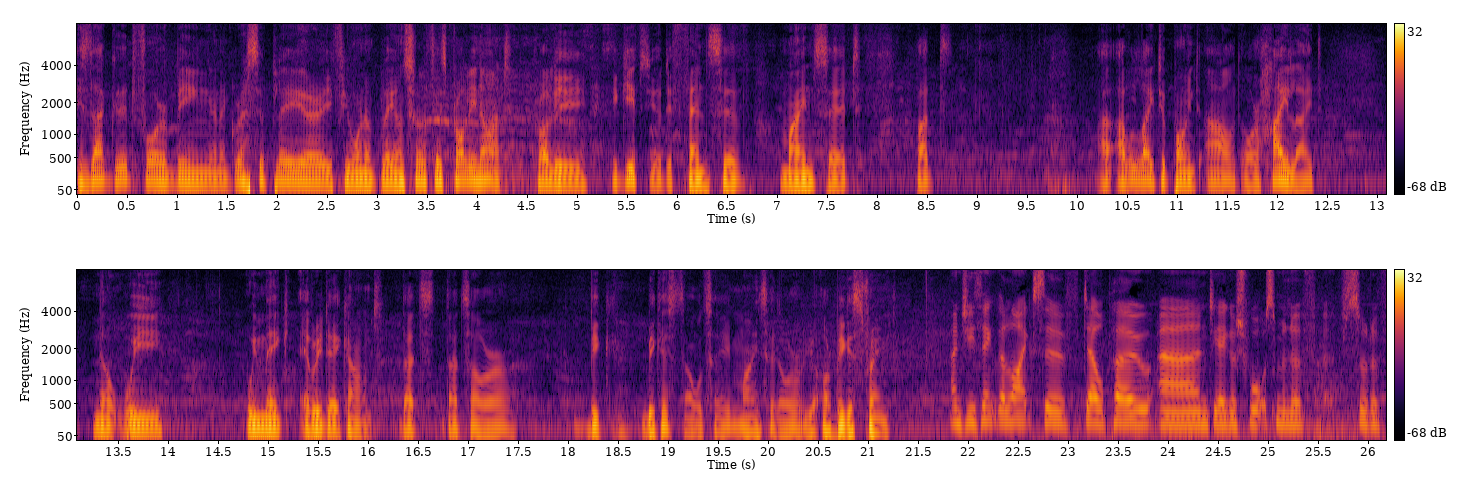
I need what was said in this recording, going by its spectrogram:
Is that good for being an aggressive player if you want to play on surface? Probably not. Probably it gives you a defensive mindset, but I, I would like to point out or highlight. No, we we make every day count. That's that's our big biggest I would say mindset or our biggest strength. And do you think the likes of Delpo and Diego Schwartzman have sort of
